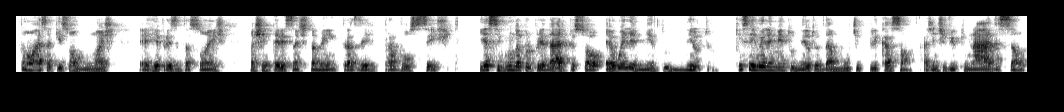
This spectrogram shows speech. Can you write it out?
Então, essas aqui são algumas é, representações eu achei interessante também trazer para vocês. E a segunda propriedade, pessoal, é o elemento neutro. Quem seria o elemento neutro da multiplicação? A gente viu que na adição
